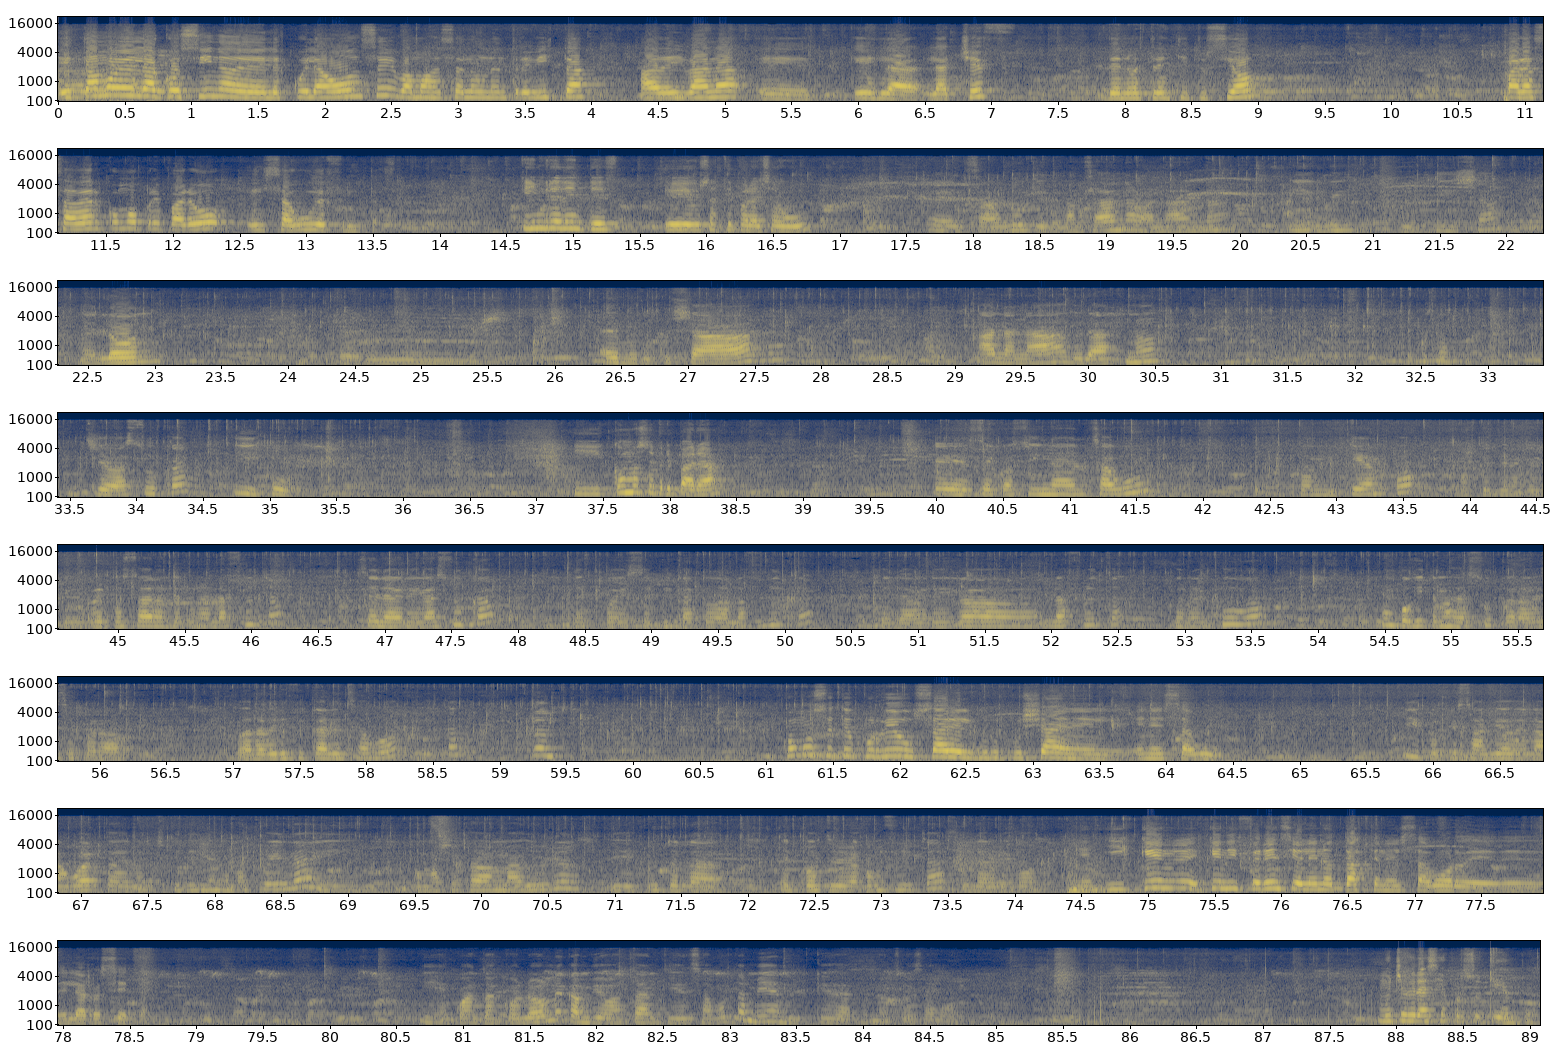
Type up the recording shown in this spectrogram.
Estamos en la cocina de la escuela 11, vamos a hacerle una entrevista a Deivana, eh, que es la, la chef de nuestra institución, para saber cómo preparó el sagú de frutas. ¿Qué ingredientes eh, usaste para el sagú? El sagú tiene manzana, banana, kiwi, frutilla, melón, el, el burucuyá, ananá, durazno, lleva azúcar y jugo. ¿Y cómo se prepara? Eh, se cocina el sagú con tiempo, porque tiene que reposar antes de poner la fruta. Se le agrega azúcar, después se pica toda la fruta, se le agrega la fruta con el jugo, un poquito más de azúcar a veces para, para verificar el sabor. Y pronto. ¿Cómo se te ocurrió usar el burucuyá en el, en el sagú? Y porque salió de la huerta de los chiquitines en la escuela y como ya estaban maduros y justo la- el postre era con frutas, se le agregó. Bien, ¿Y qué, qué diferencia le notaste en el sabor de, de- de la receta? Y en cuanto al color le cambió bastante y el sabor también queda con otro sabor. Muchas gracias por su tiempo.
